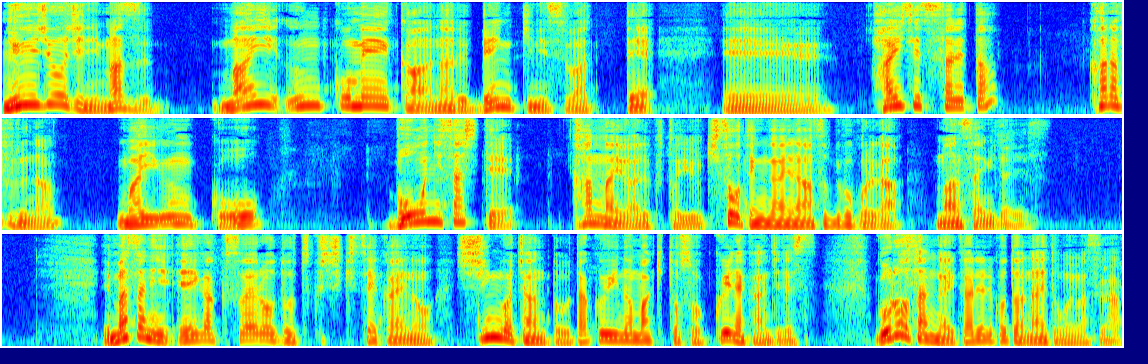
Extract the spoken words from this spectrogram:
入場時にまず、マイうんこメーカーなる便器に座って、えー排泄されたカラフルなマイうんこを棒に刺して館内を歩くという奇想天外な遊び心が満載みたいです。えまさに映画クソ野郎と美しき世界のシンゴちゃんと歌食いの巻とそっくりな感じです。五郎さんが行かれることはないと思いますが、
